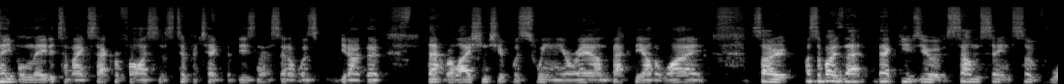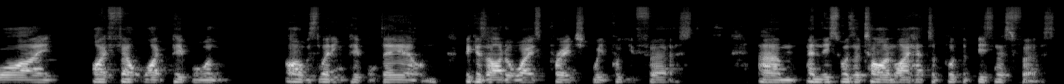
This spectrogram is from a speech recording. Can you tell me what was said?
people needed to make sacrifices to protect the business and it was you know the that relationship was swinging around back the other way so i suppose that that gives you some sense of why I felt like people were, I was letting people down because I'd always preached, we put you first. Um, and this was a time I had to put the business first.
